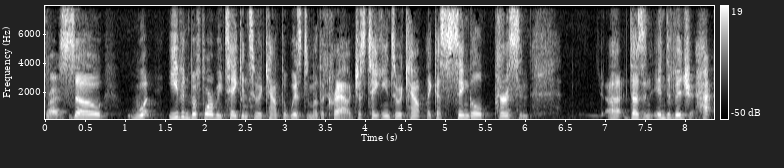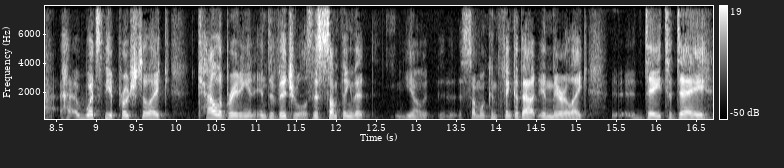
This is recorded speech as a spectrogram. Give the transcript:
Right. So, what even before we take into account the wisdom of the crowd, just taking into account like a single person, uh, does an individual? Ha, ha, what's the approach to like calibrating an individual? Is this something that you know someone can think about in their like day to day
